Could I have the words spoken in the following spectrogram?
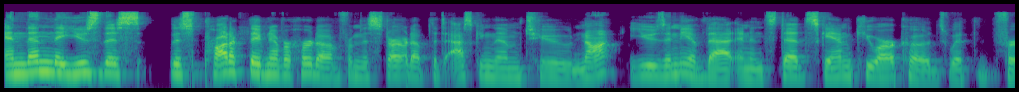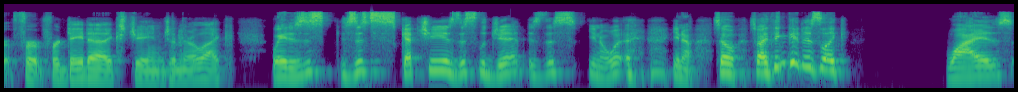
And then they use this this product they've never heard of from the startup that's asking them to not use any of that and instead scan QR codes with for for for data exchange. And they're like wait is this is this sketchy? Is this legit? Is this you know what? You know so so I think it is like wise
